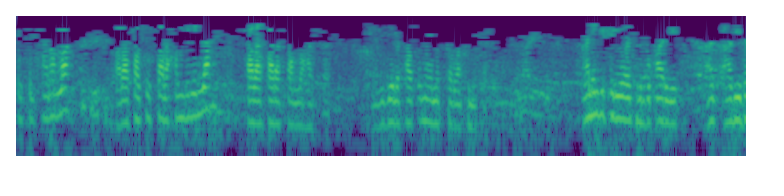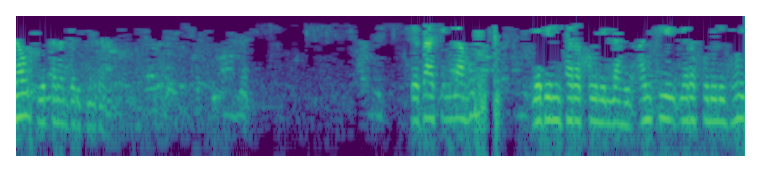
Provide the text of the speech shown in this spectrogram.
ሶስት سبحان الله ሰላሳ ሶስት الحمد لله ሰላሳ አራት الله أكبر ነብዩ ለፋጡማ የመከሯት ምክር አለይ برواية ቡኻሪ አቢ ዳውድ የተናገሩት ነገር አለ። ጀዛኪላሁም የቢንተ ረሱልላህ አንቺ የረሱሉ ልጅ ሆይ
